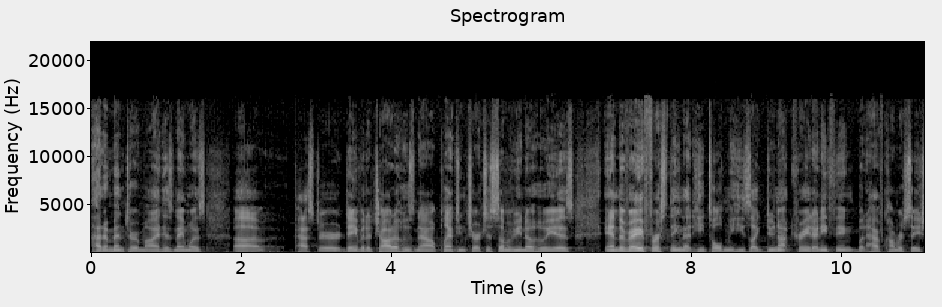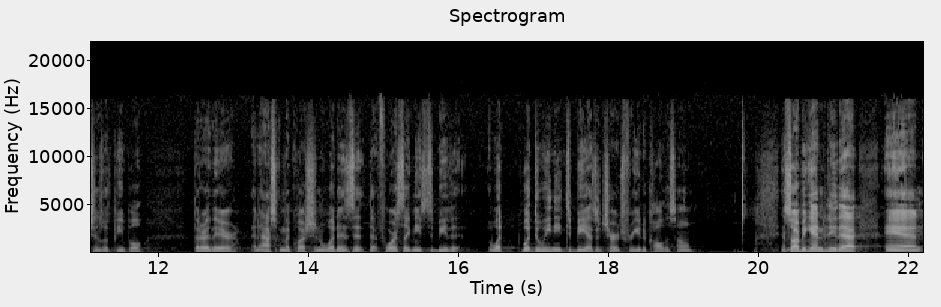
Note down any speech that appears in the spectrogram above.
I had a mentor of mine. His name was uh, Pastor David Achata, who's now planting churches. Some of you know who he is. And the very first thing that he told me, he's like, do not create anything, but have conversations with people that are there and ask them the question what is it that Forest Lake needs to be? That, what, what do we need to be as a church for you to call this home? And so I began to do that, and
